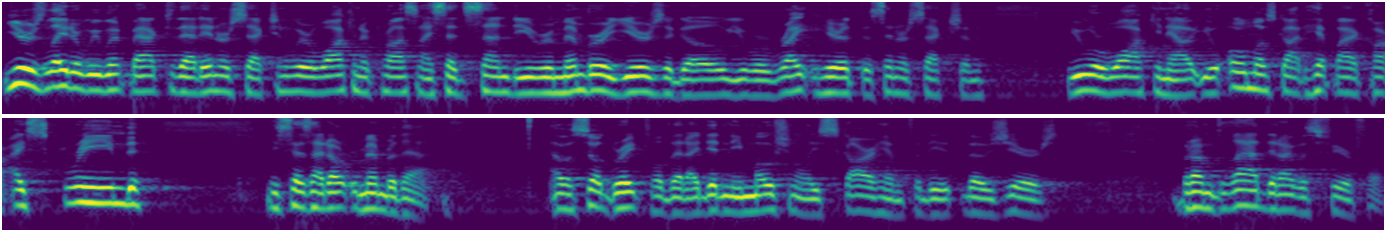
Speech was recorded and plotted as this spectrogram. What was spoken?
Years later, we went back to that intersection. We were walking across, and I said, Son, do you remember years ago you were right here at this intersection? You were walking out, you almost got hit by a car. I screamed. He says, I don't remember that. I was so grateful that I didn't emotionally scar him for the, those years. But I'm glad that I was fearful.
